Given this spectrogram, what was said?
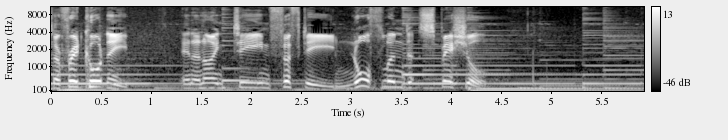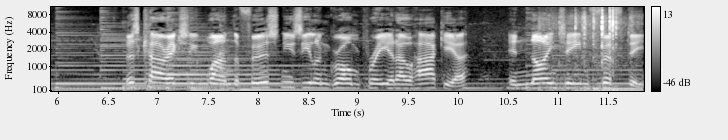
So Fred Courtney in a 1950 Northland Special. This car actually won the first New Zealand Grand Prix at Ohakea in 1950.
